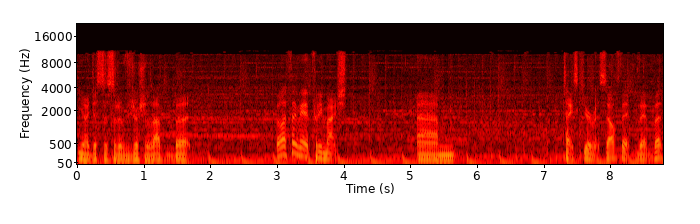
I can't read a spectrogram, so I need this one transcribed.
you know, just to sort of zhush us up a bit. But I think that pretty much um, takes care of itself. That that bit.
